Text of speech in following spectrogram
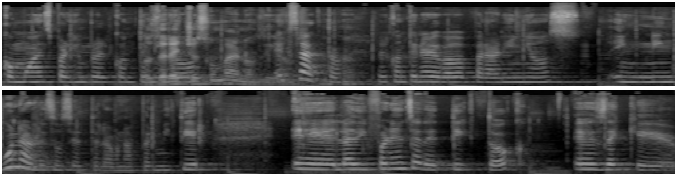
Como es, por ejemplo, el contenido... Los derechos humanos, digamos. Exacto. El contenido elevado para niños en ninguna red social te lo van a permitir. Eh, la diferencia de TikTok es de que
